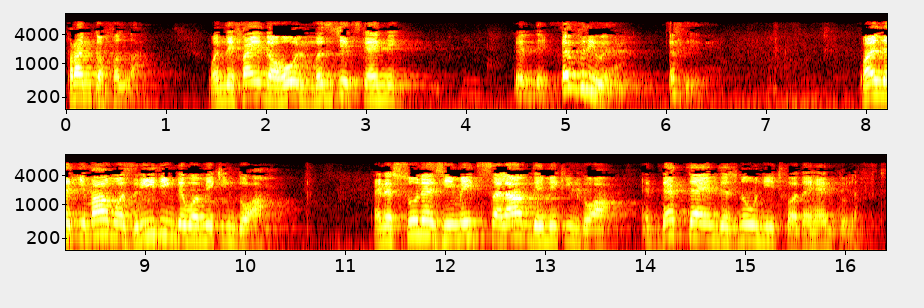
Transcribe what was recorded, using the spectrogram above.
front of Allah. When they find the whole masjid standing, then they everywhere, everywhere. While that Imam was reading, they were making dua. And as soon as he made salam, they're making dua. At that time, there's no need for the hand to lift.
